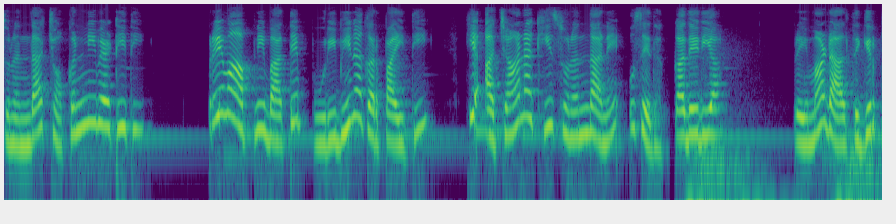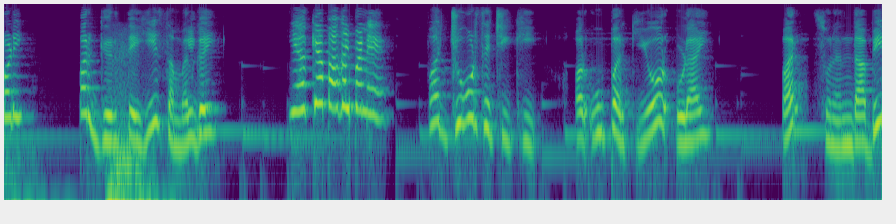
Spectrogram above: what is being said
सुनंदा चौकन्नी बैठी थी। प्रेमा अपनी बातें पूरी भी ना कर पाई थी कि अचानक ही सुनंदा ने उसे धक्का दे दिया। प्रेमा डाल से गिर पड़ी, पर गिरते ही संभल गई। यह क्या पागलपन है? वह ज़ोर से चीखी और ऊपर की ओर उड़ाई। पर सुनंदा भी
